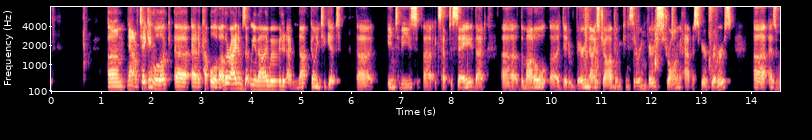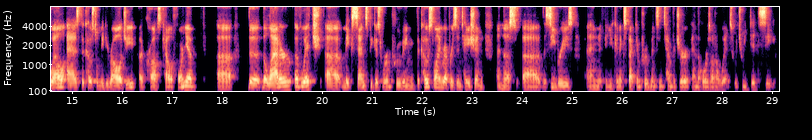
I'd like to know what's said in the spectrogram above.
Um, now, taking a look uh, at a couple of other items that we evaluated, I'm not going to get uh, into these uh, except to say that uh, the model uh, did a very nice job when considering very strong atmospheric rivers, uh, as well as the coastal meteorology across California. the, the latter of which makes sense because we're improving the coastline representation and thus the sea breeze, and you can expect improvements in temperature and the horizontal winds, which we did see.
